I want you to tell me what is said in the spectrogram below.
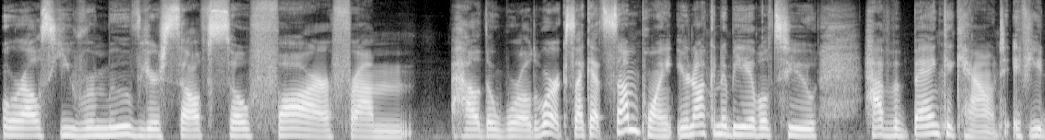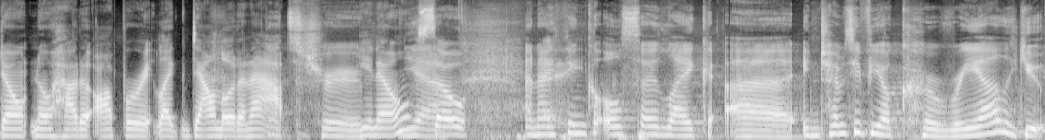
or else you remove yourself so far from how the world works. Like at some point, you're not going to be able to have a bank account if you don't know how to operate, like download an app. That's true. You know? Yeah. So, and I think also like uh, in terms of your career, like, you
